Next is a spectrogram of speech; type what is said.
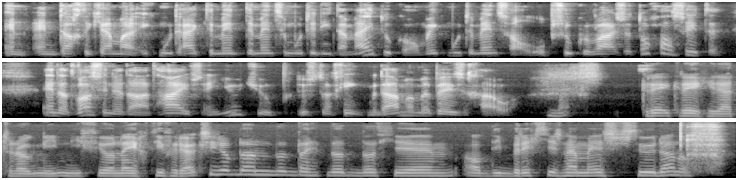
En, en dacht ik, ja, maar ik moet eigenlijk de, de, mensen moeten niet naar mij toe komen. Ik moet de mensen al opzoeken waar ze toch al zitten. En dat was inderdaad Hives en YouTube. Dus dan ging ik me daar maar mee bezighouden. kreeg je daar toen ook niet, niet veel negatieve reacties op dan? Dat, dat, dat je al die berichtjes naar mensen stuurde dan? Of?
